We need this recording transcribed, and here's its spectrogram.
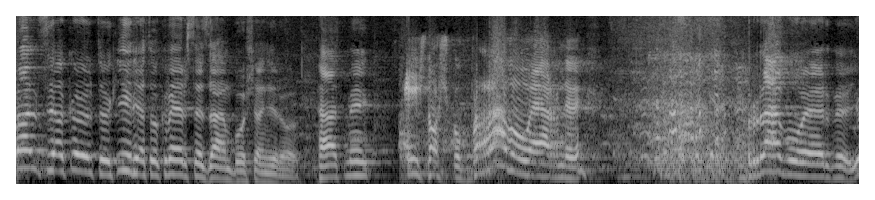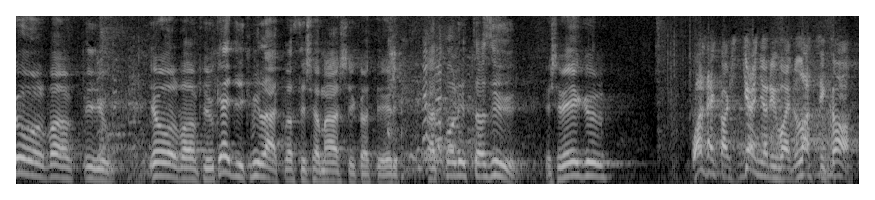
Francia költők, írjatok verse Zámbó Sanyiról. Hát még? És Noskó, bravo Ernő! Bravo, Ernő! Jól van, fiú! Jól van, fiúk. Egyik világklasszis a másikat éri. Hát hol itt az űr? És végül Vazekas, gyönyörű vagy, Lacika!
